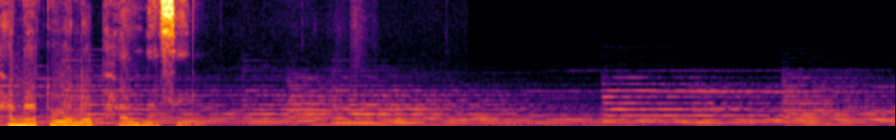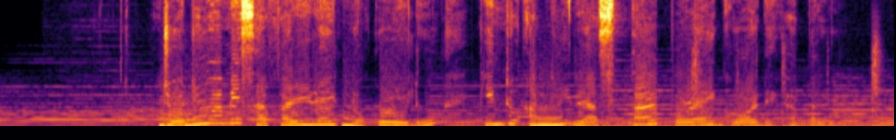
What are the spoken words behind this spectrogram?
খানাটো অলপ ভাল নাছিল। যদিও আমি চাফাৰী ৰাইড নকৰিলোঁ কিন্তু আমি ৰাস্তাৰ পৰাই গড় দেখা পালোঁ।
